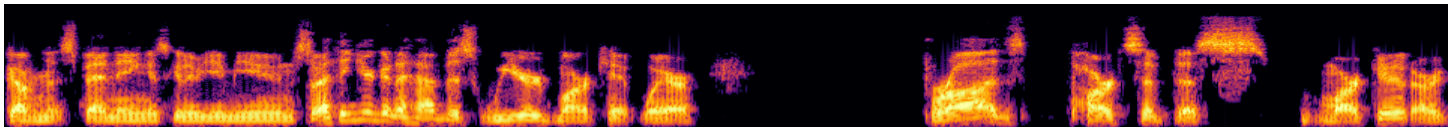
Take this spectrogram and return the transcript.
government spending is going to be immune. So I think you're going to have this weird market where broad parts of this market are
